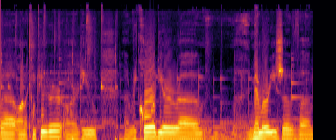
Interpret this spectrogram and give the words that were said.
uh, on a computer, or do you uh, record your um, memories of? Um,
